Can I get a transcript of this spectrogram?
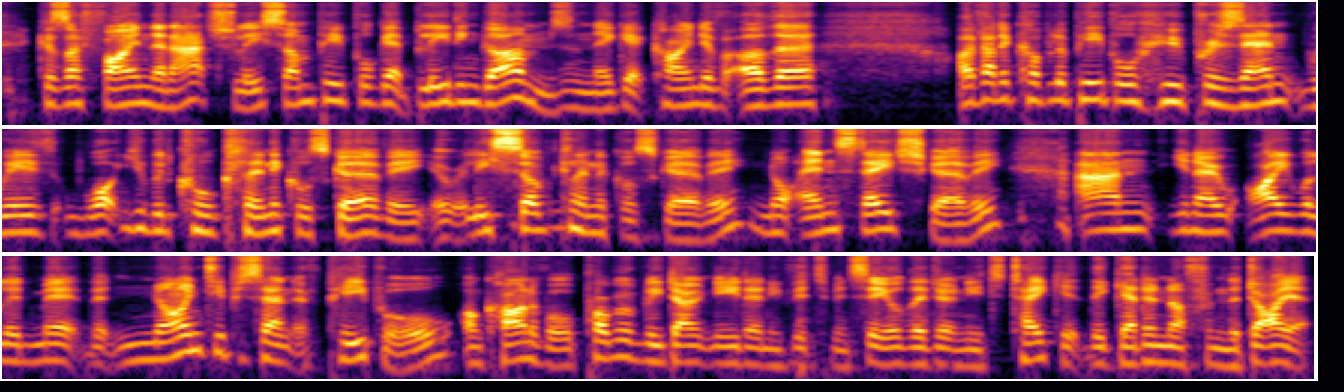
because I find that actually some people get bleeding gums and they get kind of other. I've had a couple of people who present with what you would call clinical scurvy, or at least subclinical scurvy, not end stage scurvy. And, you know, I will admit that 90% of people on carnivore probably don't need any vitamin C or they don't need to take it. They get enough from the diet.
